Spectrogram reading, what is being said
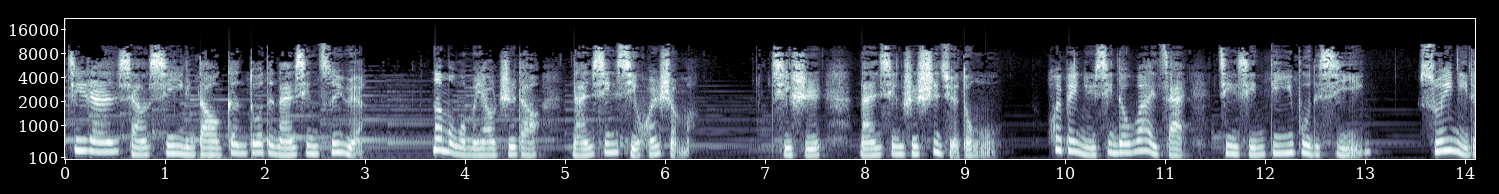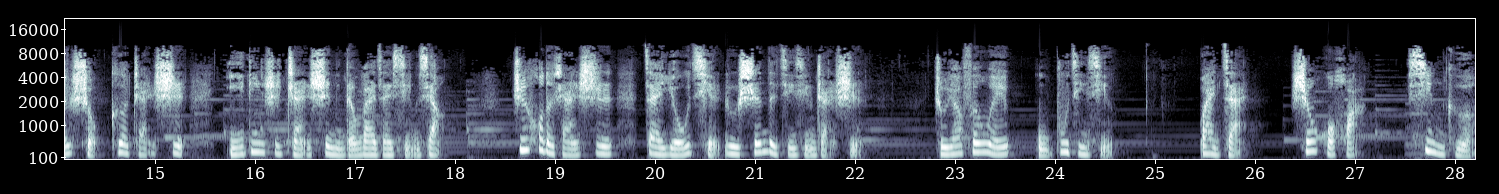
既然想吸引到更多的男性资源，那么我们要知道男性喜欢什么。其实，男性是视觉动物，会被女性的外在进行第一步的吸引，所以你的首个展示一定是展示你的外在形象，之后的展示再由浅入深的进行展示。主要分为五步进行：外在、生活化、性格、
